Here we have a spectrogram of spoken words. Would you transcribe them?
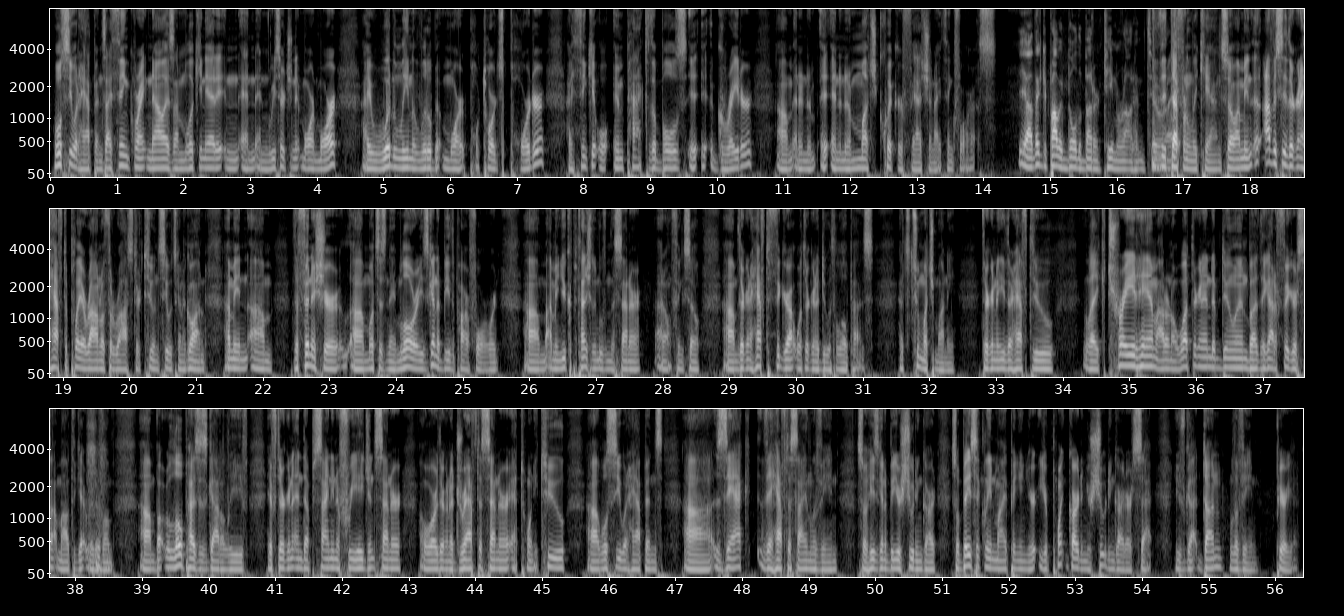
we'll see what happens. I think right now, as I'm looking at it and, and, and researching it more and more, I would lean a little bit more towards Porter. I think it will impact the Bulls i- i- greater um, and, in a, and in a much quicker fashion, I think, for us. Yeah, I think you probably build a better team around him too. They right? definitely can. So, I mean, obviously they're going to have to play around with the roster too and see what's going to go on. I mean, um, the finisher, um, what's his name, Lauri, is going to be the power forward. Um, I mean, you could potentially move him to center. I don't think so. Um, they're going to have to figure out what they're going to do with Lopez. That's too much money. They're going to either have to like trade him. I don't know what they're going to end up doing, but they got to figure something out to get rid of him. Um, but Lopez has got to leave. If they're going to end up signing a free agent center or they're going to draft a center at 22, uh, we'll see what happens. Uh, Zach, they have to sign LaVine, so he's going to be your shooting guard. So basically, in my opinion, your your point guard and your shooting guard are set. You've got Dunn, LaVine, period.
